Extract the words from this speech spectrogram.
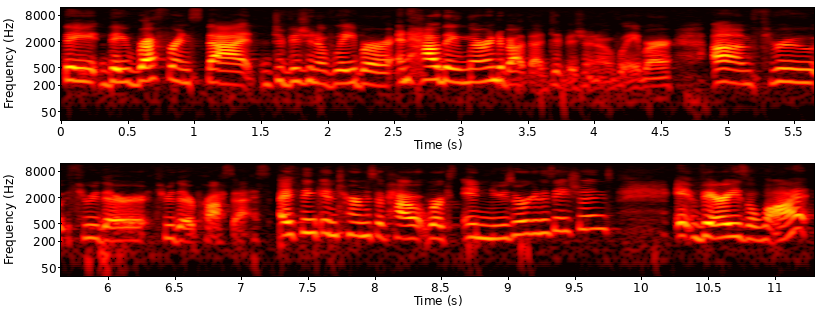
they they reference that division of labor and how they learned about that division of labor um, through through their through their process. I think in terms of how it works in news organizations, it varies a lot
